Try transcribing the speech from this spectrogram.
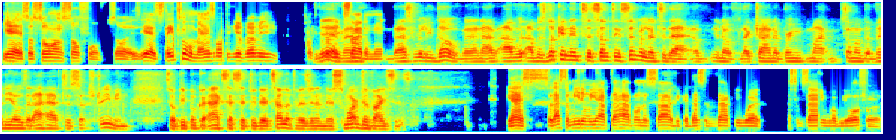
yeah, so so on and so forth. So yeah, stay tuned, man. It's about to get very yeah, man. exciting, man. That's really dope, man. I, I, w- I was I was looking into something similar to that, uh, you know, like trying to bring my some of the videos that I have to streaming, so people could access it through their television and their smart devices. Yes, so that's the meeting we have to have on the side because that's exactly what that's exactly what we offer.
